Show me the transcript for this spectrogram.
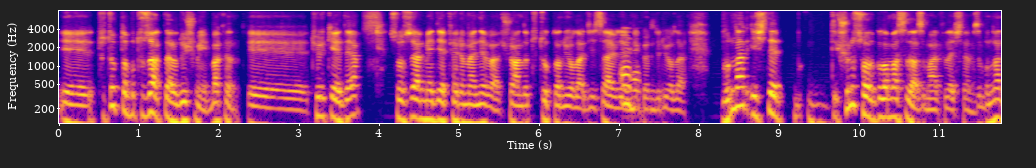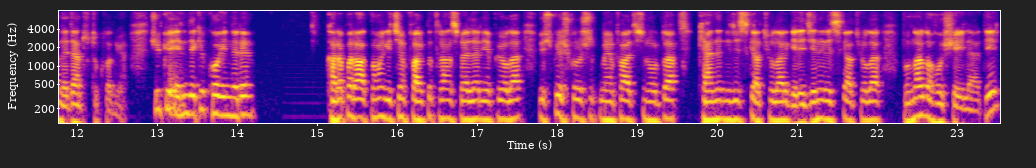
e, tutup da bu tuzaklara düşmeyin. Bakın e, Türkiye'de sosyal medya fenomenleri var. Şu anda tutuklanıyorlar, cezaevlerine Evet. gönderiyorlar. Bunlar işte şunu sorgulaması lazım arkadaşlarımızın. Bunlar neden tutuklanıyor? Çünkü elindeki coinlerin kara para aklamak için farklı transferler yapıyorlar. 3-5 kuruşluk menfaat için orada kendini riske atıyorlar, geleceğini riske atıyorlar. Bunlar da hoş şeyler değil.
